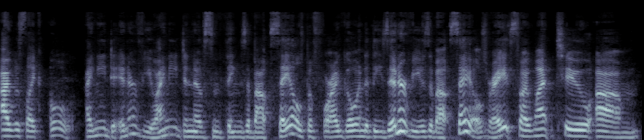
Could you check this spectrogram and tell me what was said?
I was like, oh, I need to interview. I need to know some things about sales before I go into these interviews about sales, right? So I went to um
